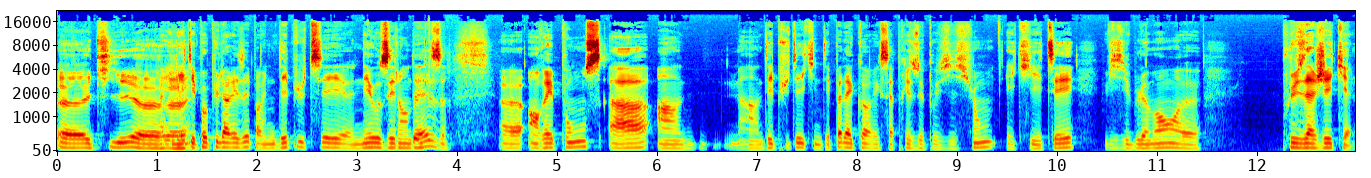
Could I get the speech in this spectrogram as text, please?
euh, qui est. Ah, il a été popularisé par une députée néo-zélandaise. en réponse à un, un député qui n'était pas d'accord avec sa prise de position et qui était visiblement plus âgée qu'elle.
